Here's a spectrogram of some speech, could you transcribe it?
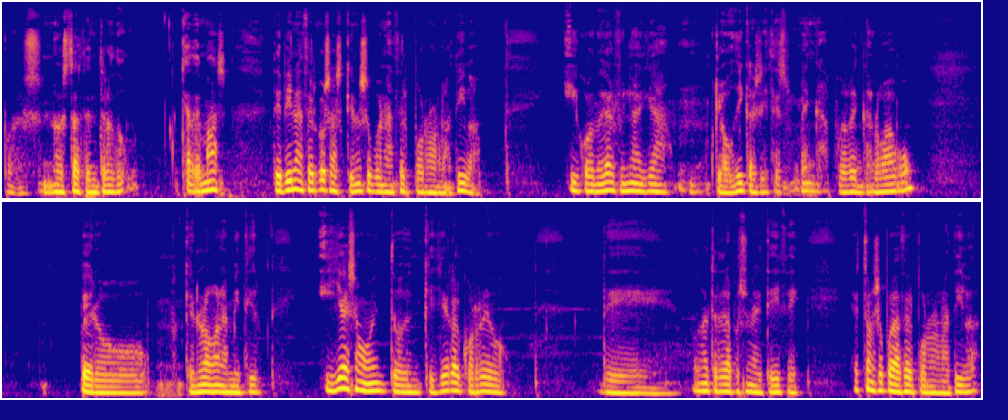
pues no estás centrado, que además te a hacer cosas que no se pueden hacer por normativa. Y cuando ya al final ya claudicas y dices, venga, pues venga, lo hago, pero que no lo van a admitir. Y ya ese momento en que llega el correo de una tercera persona que te dice, esto no se puede hacer por normativa,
